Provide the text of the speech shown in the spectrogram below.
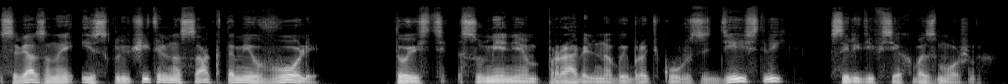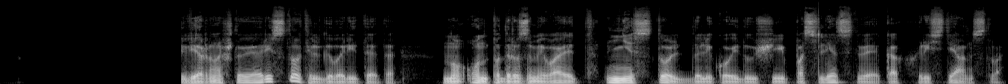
связаны исключительно с актами воли, то есть с умением правильно выбрать курс действий среди всех возможных. Верно, что и Аристотель говорит это, но он подразумевает не столь далеко идущие последствия, как христианство.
